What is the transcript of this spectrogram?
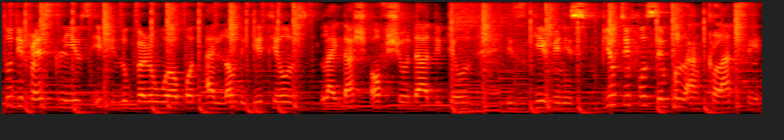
two different sleeves if you look very well but i love the details like that off shoulder details is giving. It's beautiful simple and classy.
